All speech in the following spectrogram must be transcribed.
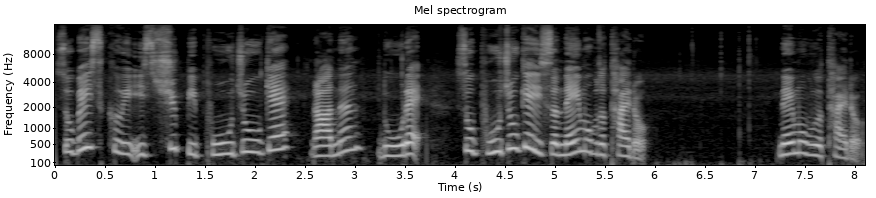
So basically it should be 보조개라는 노래. So 보조개 is the name of the title. Name of the title.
